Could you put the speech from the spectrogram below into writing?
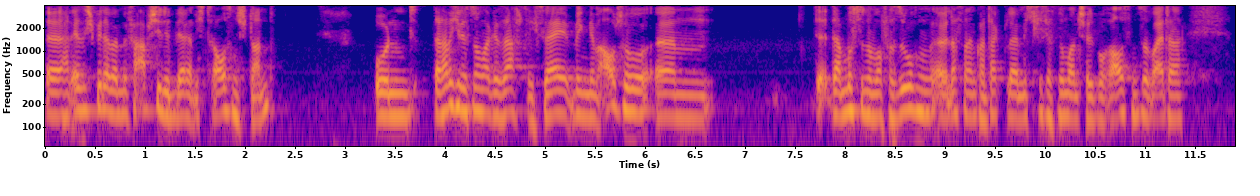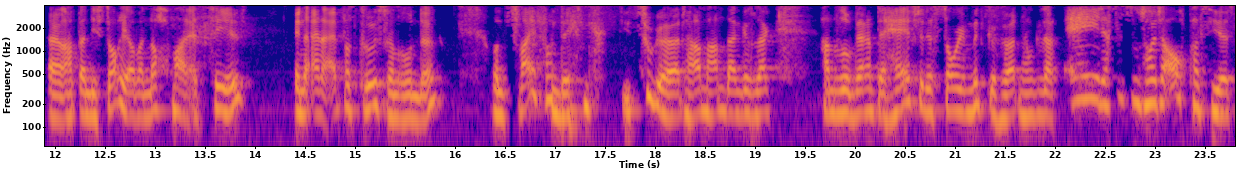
äh, hat er sich später bei mir verabschiedet, während ich draußen stand. Und dann habe ich ihm das nochmal gesagt. Ich so, hey, wegen dem Auto, ähm, da, musst du nochmal versuchen, äh, lass mal in Kontakt bleiben, ich kriege das Nummernschild wo raus und so weiter. Äh, habe dann die Story aber nochmal erzählt in einer etwas größeren Runde. Und zwei von denen, die zugehört haben, haben dann gesagt, haben so während der Hälfte der Story mitgehört und haben gesagt, ey, das ist uns heute auch passiert.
